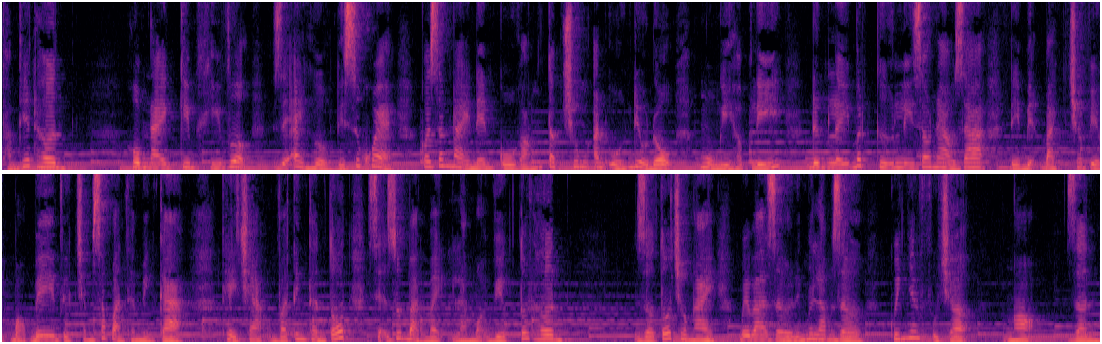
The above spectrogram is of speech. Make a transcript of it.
thắm thiết hơn. Hôm nay kim khí vượng dễ ảnh hưởng đến sức khỏe, con giáp này nên cố gắng tập trung ăn uống điều độ, ngủ nghỉ hợp lý, đừng lấy bất cứ lý do nào ra để biện bạch cho việc bỏ bê việc chăm sóc bản thân mình cả. Thể trạng và tinh thần tốt sẽ giúp bản mệnh làm mọi việc tốt hơn. Giờ tốt trong ngày 13 giờ đến 15 giờ, quý nhân phù trợ, ngọ, dần.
